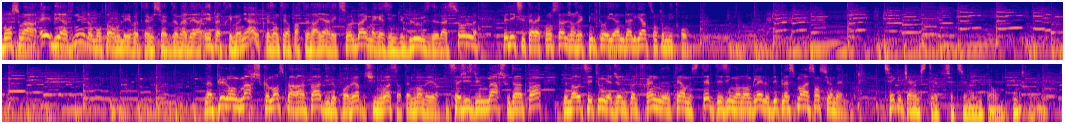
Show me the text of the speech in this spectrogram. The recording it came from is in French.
Bonsoir et bienvenue dans Bon Temps Roulé, votre émission hebdomadaire et patrimoniale, présentée en partenariat avec Soulbag, magazine du blues de la soul. Félix est à la console, Jean-Jacques Milto et Yann Dalgard sont au micro. La plus longue marche commence par un pas, dit le proverbe chinois certainement d'ailleurs. Qu'il s'agisse d'une marche ou d'un pas, de Mao Tse-tung à John Coltrane, le terme step désigne en anglais le déplacement ascensionnel. Take a giant step cette semaine dans Temps Roulé.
